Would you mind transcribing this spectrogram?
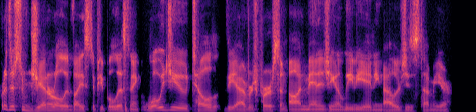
But if there's some general advice to people listening, what would you tell the average person on managing and alleviating allergies this time of year?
